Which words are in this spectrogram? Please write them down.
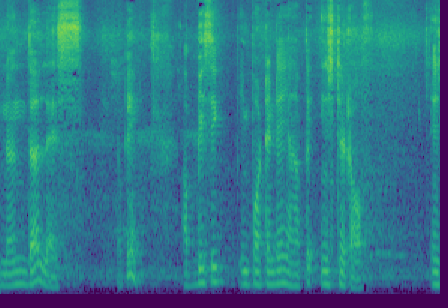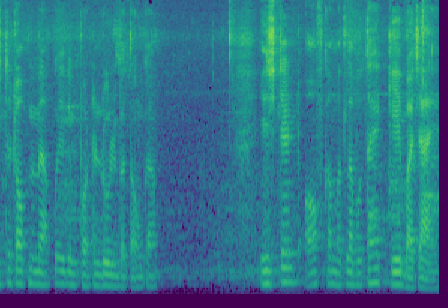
नन द लेस ओके अब बेसिक इंपॉर्टेंट है यहाँ पे इंस्टेट ऑफ़ इंस्टेट ऑफ़ में मैं आपको एक इंपॉर्टेंट रूल बताऊँगा। इंस्टेंट ऑफ़ का मतलब होता है के बजाय।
